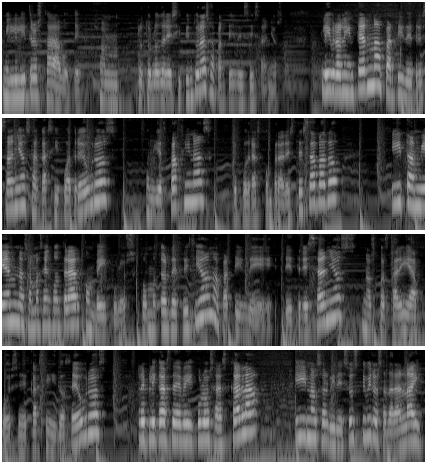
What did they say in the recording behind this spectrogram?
mililitros cada bote. Son rotuladores y pinturas a partir de 6 años. Libro linterna a partir de 3 años a casi 4 euros, con 10 páginas que podrás comprar este sábado. Y también nos vamos a encontrar con vehículos con motor de fricción a partir de, 3 años. Nos costaría pues eh, casi 12 euros. Réplicas de vehículos a escala. Y no os olvidéis suscribiros a dar al like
